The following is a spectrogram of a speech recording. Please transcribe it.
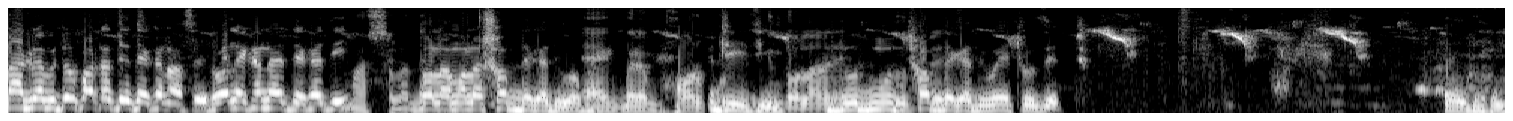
নাগরা ভিতর পাটা দিয়ে দেখানো আছে। রন এখানে দেখা দিই। মার্শাল্লাহ তলা মলা সব দেখা দিব। একবারে ভর জি জি। দুধ মুধ সব দেখা দিব এ টু জেড এই দেখেন।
